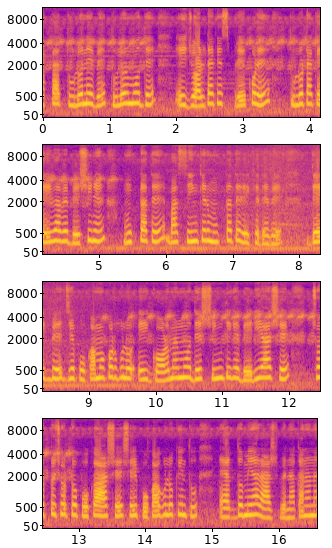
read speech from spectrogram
একটা তুলো নেবে, তুলোর মধ্যে এই জলটাকে স্প্রে করে তুলোটাকে এইভাবে বেসিনের মুখটাতে বা সিঙ্কের মুখটাতে রেখে দেবে। দেখবে যে পোকামাকড়গুলো এই গরমের মধ্যে সিঙ্ক থেকে বেরিয়ে আসে, ছোট্ট ছোট্ট পোকা আসে, সেই পোকাগুলো কিন্তু একদমই আর আসবে না। কেননা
